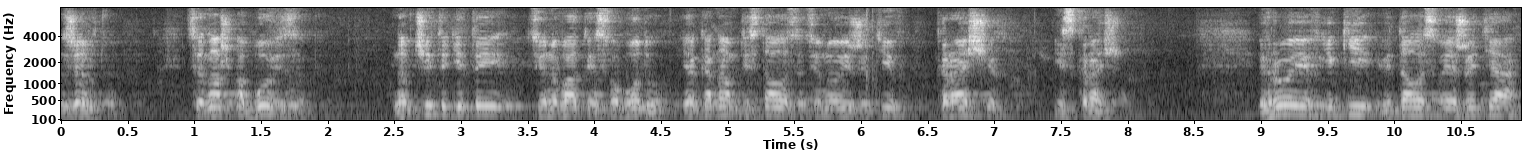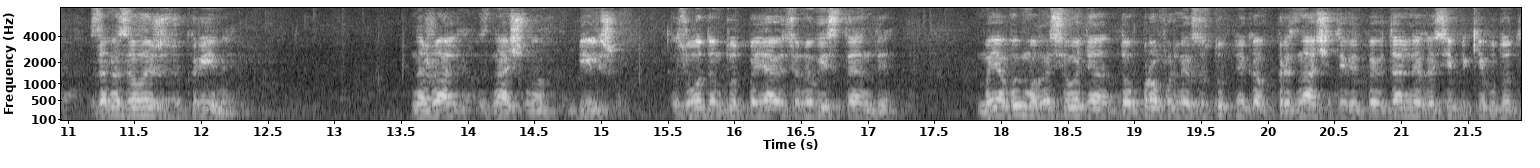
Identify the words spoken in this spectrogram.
жертву. Це наш обов'язок навчити дітей цінувати свободу, яка нам дісталася ціною життів кращих із кращих. Героїв, які віддали своє життя за незалежність України. На жаль, значно більше. Згодом тут появляться нові стенди. Моя вимога сьогодні до профільних заступників призначити відповідальних осіб, які будуть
